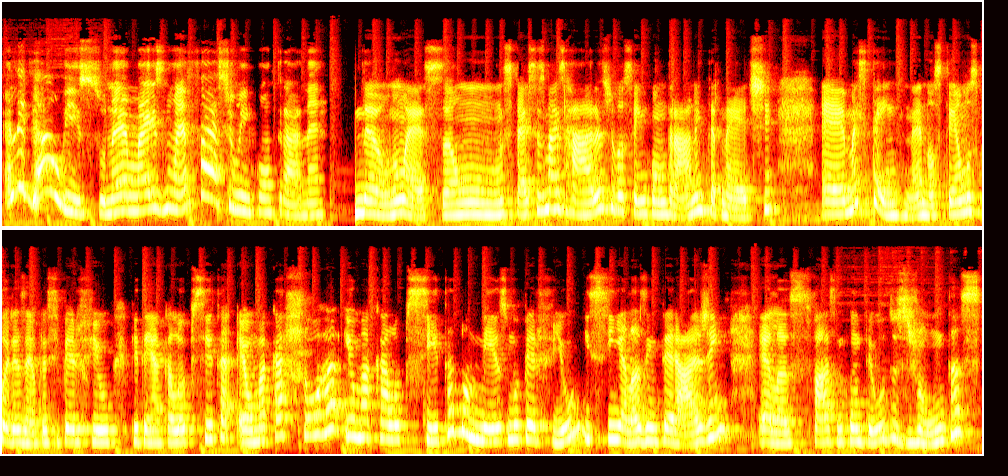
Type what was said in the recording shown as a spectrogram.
É legal isso, né? Mas não é fácil encontrar, né? Não, não é. São espécies mais raras de você encontrar na internet, é, mas tem, né? Nós temos, por exemplo, esse perfil que tem a calopsita, é uma cachorra e uma calopsita no mesmo perfil, e sim, elas interagem, elas fazem conteúdos juntas,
